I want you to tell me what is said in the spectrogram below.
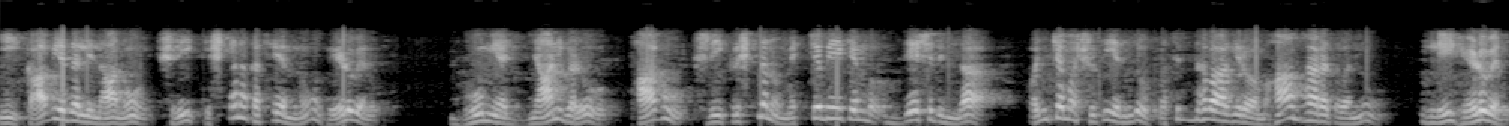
ಈ ಕಾವ್ಯದಲ್ಲಿ ನಾನು ಶ್ರೀಕೃಷ್ಣನ ಕಥೆಯನ್ನು ಹೇಳುವೆನು. ಭೂಮಿಯ ಜ್ಞಾನಿಗಳು ಹಾಗೂ ಶ್ರೀಕೃಷ್ಣನು ಮೆಚ್ಚಬೇಕೆಂಬ ಉದ್ದೇಶದಿಂದ ಪಂಚಮ ಶ್ರುತಿ ಎಂದು ಪ್ರಸಿದ್ಧವಾಗಿರುವ ಮಹಾಭಾರತವನ್ನು ಇಲ್ಲಿ ಹೇಳುವೆನು.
